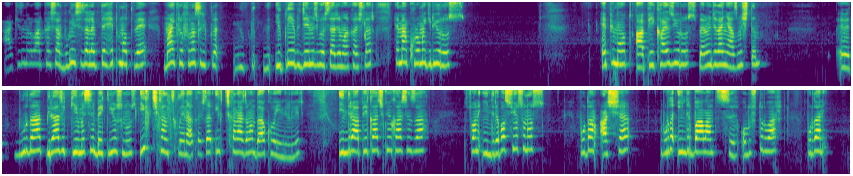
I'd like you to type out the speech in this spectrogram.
Herkese merhaba arkadaşlar. Bugün sizlerle birlikte Happy Mod ve Minecraft'ı nasıl yükle- yükle- yükleyebileceğimizi göstereceğim arkadaşlar. Hemen Chrome'a giriyoruz. Happy Mod APK yazıyoruz. Ben önceden yazmıştım. Evet, burada birazcık girmesini bekliyorsunuz. İlk çıkanı tıklayın arkadaşlar. İlk çıkan her zaman daha kolay indirilir. İndir APK çıkıyor karşınıza. Sonra indire basıyorsunuz. Buradan aşağı burada indir bağlantısı oluştur var. Buradan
